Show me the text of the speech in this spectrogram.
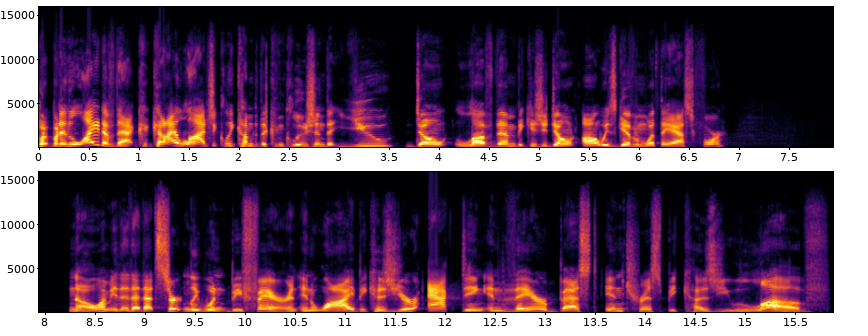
But, but in light of that, could I logically come to the conclusion that you don't love them because you don't always give them what they ask for? No, I mean, that, that certainly wouldn't be fair. And, and why? Because you're acting in their best interest because you love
